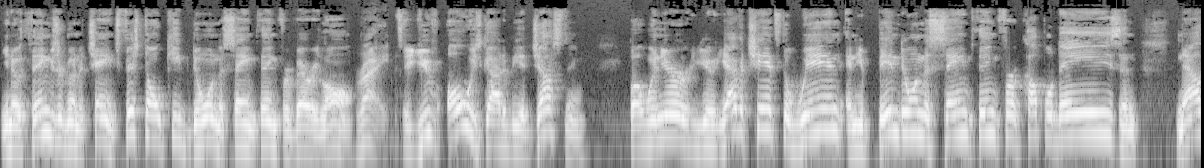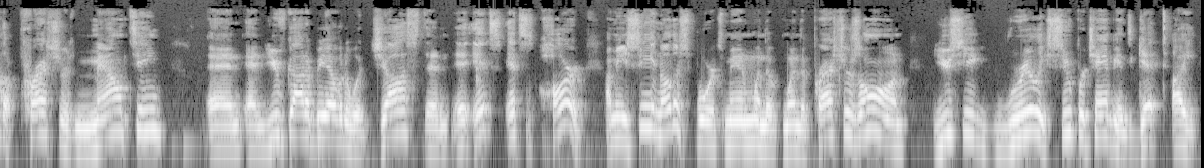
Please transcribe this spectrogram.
You know, things are going to change. Fish don't keep doing the same thing for very long. right? So you've always got to be adjusting. But when you're, you're you have a chance to win and you've been doing the same thing for a couple days and now the pressure's mounting and and you've got to be able to adjust and it, it's it's hard. I mean, you see in other sports, man, when the when the pressure's on, you see really super champions get tight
